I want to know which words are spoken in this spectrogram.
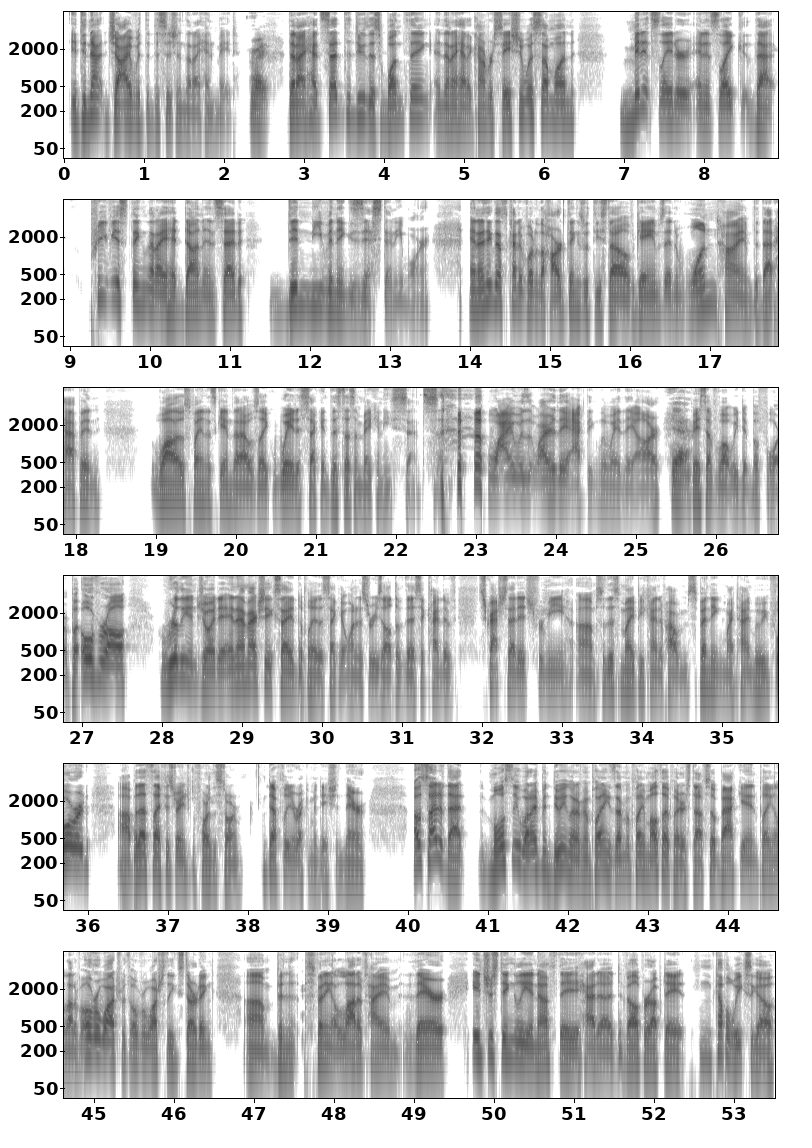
it did not jive with the decision that i had made Right. that I had said to do this one thing and then I had a conversation with someone minutes later and it's like that previous thing that I had done and said didn't even exist anymore. And I think that's kind of one of the hard things with these style of games and one time did that happen while I was playing this game that I was like, wait a second, this doesn't make any sense. why was it why are they acting the way they are? Yeah. based off what we did before. But overall, really enjoyed it, and I'm actually excited to play the second one as a result of this. It kind of scratched that itch for me. Um, so this might be kind of how I'm spending my time moving forward. Uh, but that's Life is Strange Before the Storm. Definitely a recommendation there. Outside of that, mostly what I've been doing when I've been playing is I've been playing multiplayer stuff. So back in playing a lot of Overwatch with Overwatch League starting, um, been spending a lot of time there. Interestingly enough, they had a developer update a couple weeks ago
